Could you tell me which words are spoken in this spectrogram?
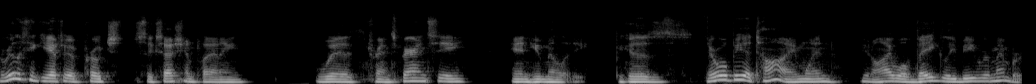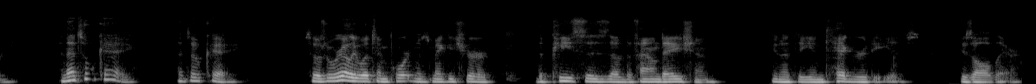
I really think you have to approach succession planning with transparency and humility because there will be a time when, you know, I will vaguely be remembered. And that's okay. That's okay. So it's really what's important is making sure the pieces of the foundation, you know, the integrity is is all there.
